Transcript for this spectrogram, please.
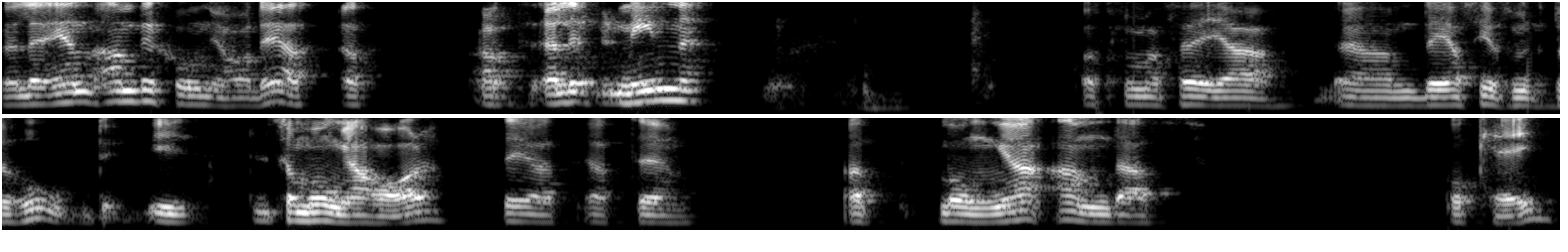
eller en ambition jag har det är att, att, att eller min, vad ska man säga, ehm, det jag ser som ett behov i, som många har, det är att, att, eh, att många andas okej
